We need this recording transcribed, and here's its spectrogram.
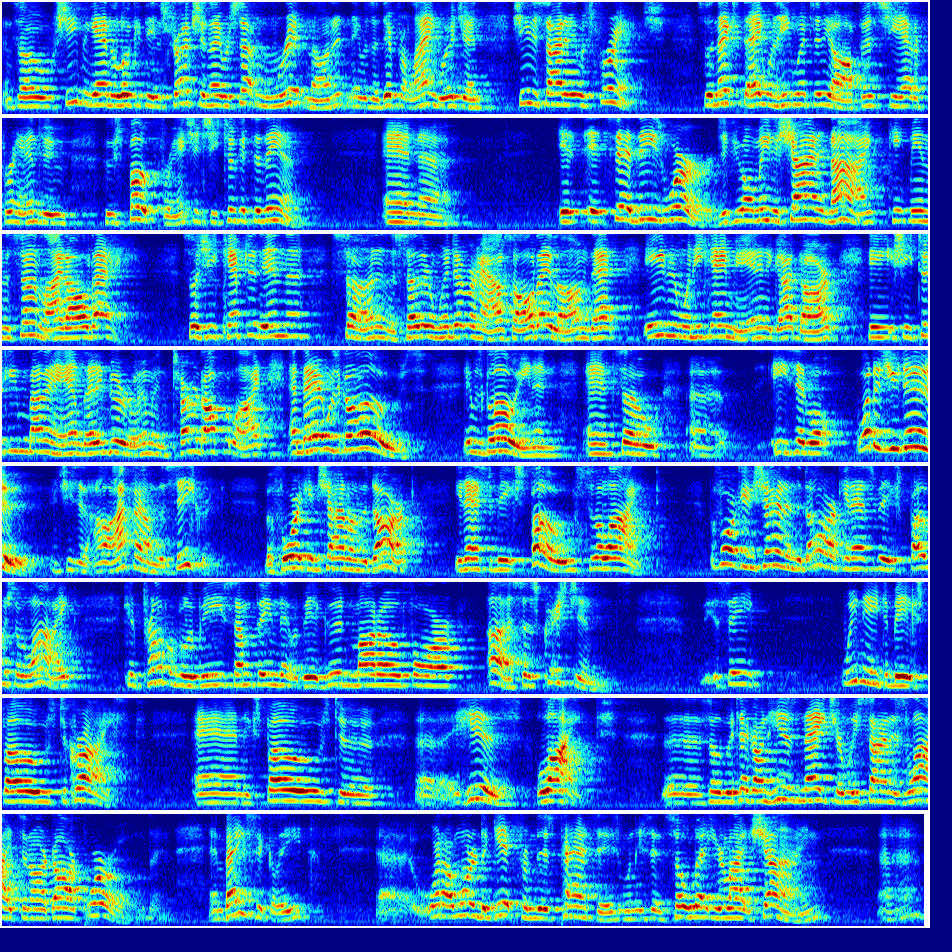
And so she began to look at the instruction. There was something written on it, and it was a different language, and she decided it was French. So the next day, when he went to the office, she had a friend who, who spoke French, and she took it to them. And uh, it, it said these words If you want me to shine at night, keep me in the sunlight all day. So she kept it in the sun in the southern window of her house all day long. That evening, when he came in and it got dark, he, she took him by the hand, led him to a room, and turned off the light, and there it was glows. It was glowing. And, and so uh, he said, Well, what did you do? And she said, Oh, I found the secret. Before it can shine on the dark, it has to be exposed to the light. Before it can shine in the dark, it has to be exposed to the light. Could probably be something that would be a good motto for us as Christians. You see, we need to be exposed to Christ and exposed to uh, His light. Uh, so we take on His nature and we shine His lights in our dark world. And basically, uh, what I wanted to get from this passage when he said, So let your light shine, uh,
